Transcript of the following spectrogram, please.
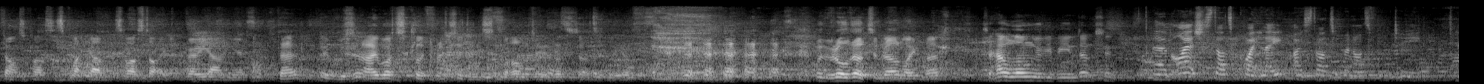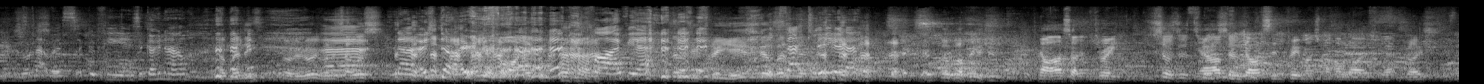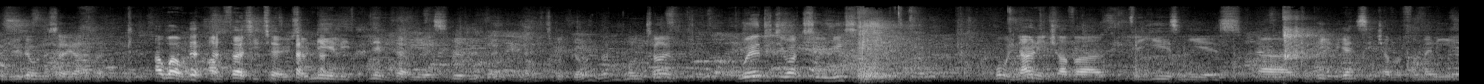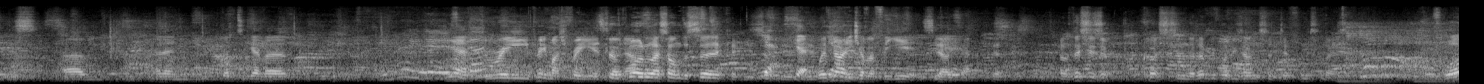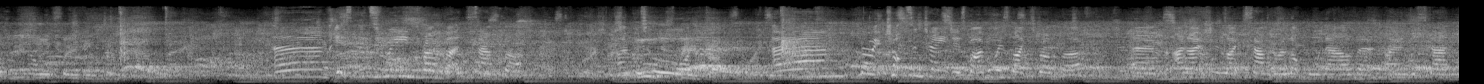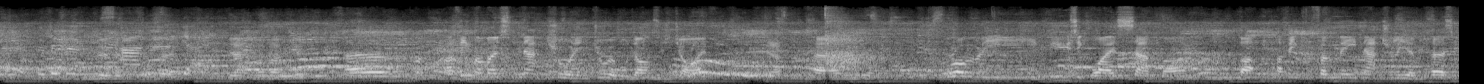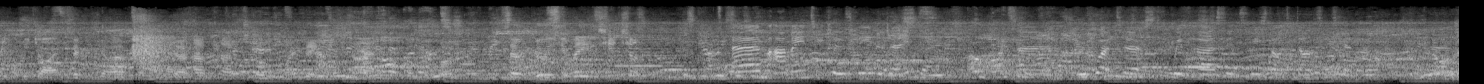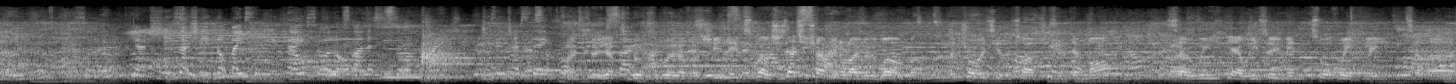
dance classes quite young, so I started very young. Yeah. That it was. I watched Cliff Richard in Summer Holiday. That started me off. when we were all dancing around like that. So how long have you been dancing? Um, I actually started quite late. I started when I was 14. So that was a good few years ago now. How many? Oh, you want to tell us? Uh, no, no. Five, Five, yeah. Three years ago. exactly, yeah. How about? No, I started at three. You started three, Yeah, I've so been dancing pretty much my whole life. Yeah. right. And you don't want to say either. Oh well, I'm 32, so nearly nearly 30 years. It's good going, man. Long time. Where did you actually meet? Well, we've known each other for years and years, uh, competed against each other for many years, um, and then got together. Yeah, three, pretty much three years So ago more or less on the circuit. Yes. Yeah, we've known each other for years. Yeah, Yeah, yeah. yeah. Now, this is a question that everybody's answered differently. What is your favourite dance? Um, it's between rumba and I actually like samba a lot more now that I understand the, the rhythms and uh, yeah. Yeah, what about you? I think my most natural and enjoyable dance is jive. Yeah. Probably music-wise samba, but I think for me naturally and personally probably jive. Yeah, have, have my baby. So who's your main teacher? Um, our main teacher is Lena James. Um, we've worked uh, with her since we started Right, so you have to go to wherever. She lives well. She's actually travelling all over the world, but the majority of the time she's in Denmark. So we yeah we zoom in sort of weekly to her.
